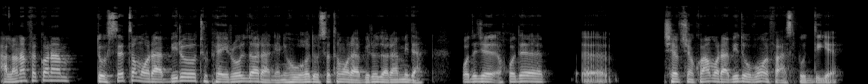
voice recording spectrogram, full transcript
الانم فکر کنم دو سه تا مربی رو تو پیرول دارن. یعنی حقوق دو سه تا مربی رو دارن میدن. خود ج... خود شفچنکو هم مربی دوم فصل بود دیگه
